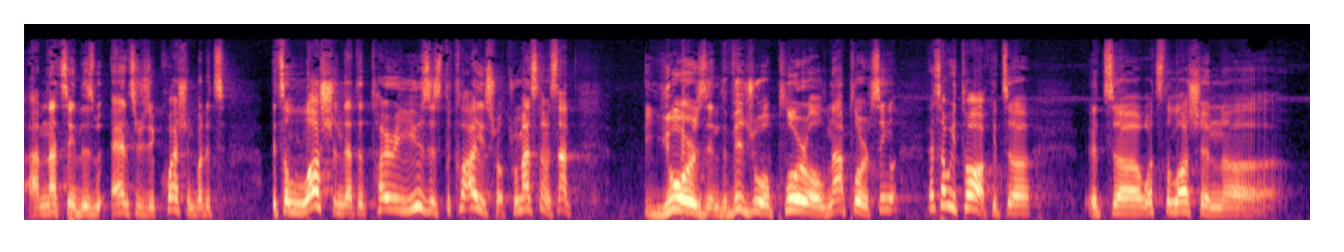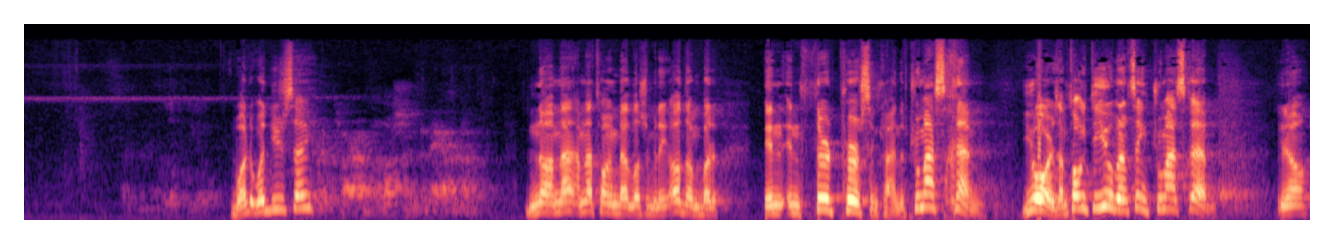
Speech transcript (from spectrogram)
I'm not saying this answers your question, but it's it's a lashon that the Torah uses to Klal Yisrael. Trumaschem. It's not yours, individual, plural, not plural, single. That's how we talk. It's a, it's a, what's the lashon? Uh, what what did you say? No, I'm not. I'm not talking about lashon b'nei adam, but in, in third person kind of trumaschem, yours. I'm talking to you, but I'm saying trumaschem. You know,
